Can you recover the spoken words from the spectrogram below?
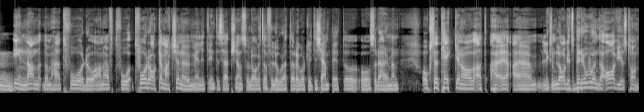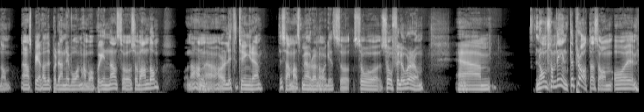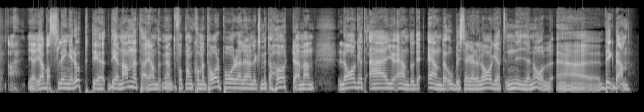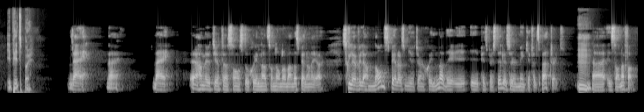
Mm. Innan de här två, då, han har haft två, två raka matcher nu med lite interceptions och laget har förlorat och det har gått lite kämpigt och, och sådär. Men också ett tecken av att äh, liksom lagets beroende av just honom. När han spelade på den nivån han var på innan så, så vann de. Och när han mm. har det lite tyngre tillsammans med övriga laget så, så, så förlorar de. Mm. Um, någon som det inte pratas om, och ja, jag, bara slänger upp det, det namnet här. Jag har, jag har, inte fått någon kommentar på det eller jag har liksom inte hört det, men laget är ju ändå det enda obesegrade laget, 9-0. Uh, Big Ben i Pittsburgh. Nej, nej, nej. Han utgör inte en sån stor skillnad som någon av de andra spelarna gör skulle jag vilja ha någon spelare som utgör en skillnad i, i Pittsburgh Steelers så är det Minka Fitzpatrick. Mm. Uh, I sådana fall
